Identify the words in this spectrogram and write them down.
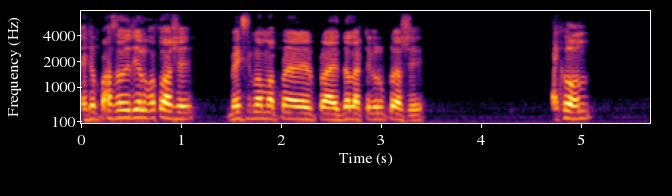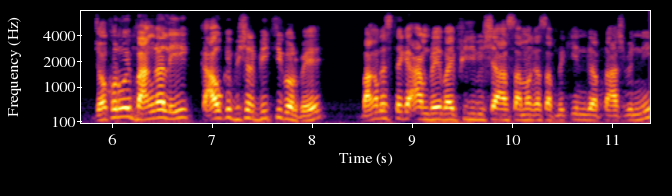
এখন পাঁচ হাজার রিয়াল কত আসে? ম্যাক্সিমাম আপনার প্রায় দেড় লাখ টাকার উপরে আসে। এখন যখন ওই বাঙালি কাউকে ভিসা বিক্রি করবে, বাংলাদেশ থেকে আনবে, ভাই, ফ্রি ভিসা আছে, আমার কাছে আপনি কিনবে, আপনি আসবেন নি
